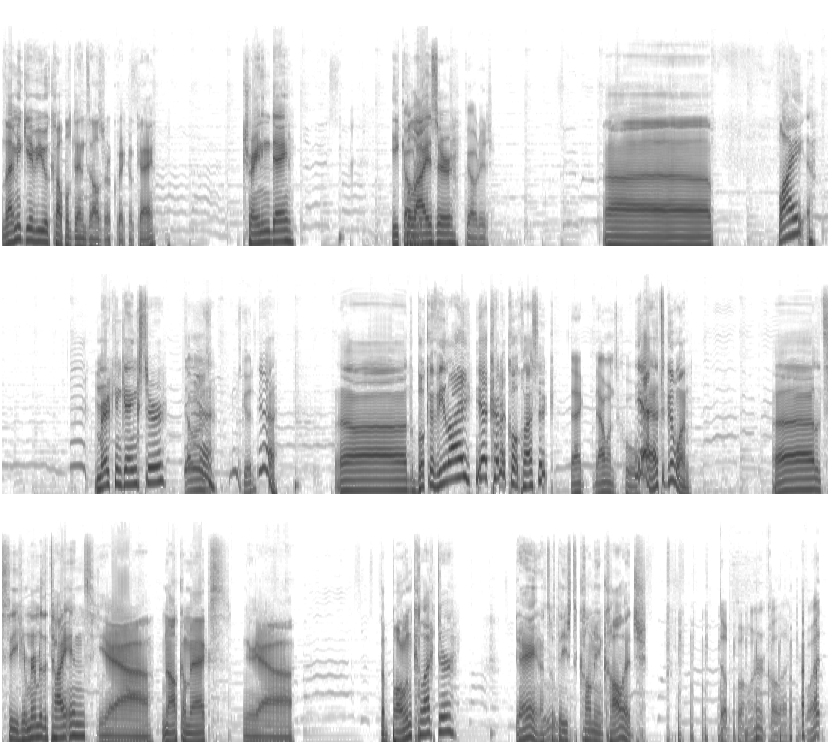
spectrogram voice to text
Let me give you a couple Denzels real quick, okay? Training Day, Equalizer, Goaded. uh, Flight, American Gangster. That one yeah, was, it was good. yeah. Uh, The Book of Eli. Yeah, kind of cult classic. That that one's cool. Yeah, that's a good one. Uh, let's see here. Remember the Titans? Yeah. Malcolm X? Yeah. The Bone Collector? Dang, that's what they used to call me in college. The Boner Collector. What?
